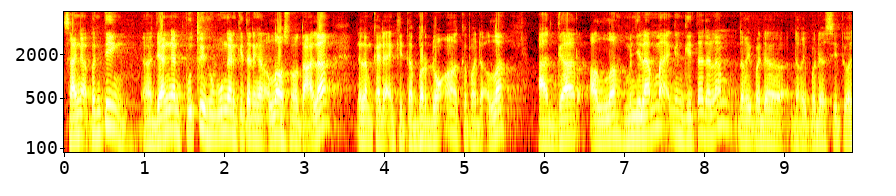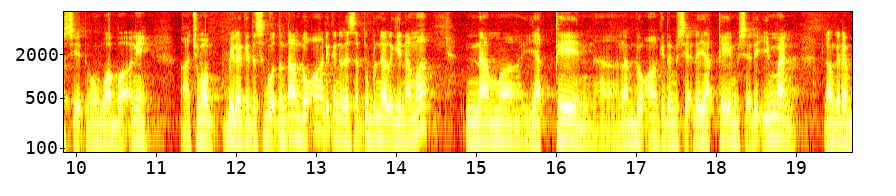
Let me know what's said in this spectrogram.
sangat penting. Uh, jangan putus hubungan kita dengan Allah SWT dalam keadaan kita berdoa kepada Allah agar Allah menyelamatkan kita dalam daripada daripada situasi ataupun wabak ni. Ha, cuma bila kita sebut tentang doa dia kena ada satu benda lagi nama nama yakin. Ha, dalam doa kita mesti ada yakin, mesti ada iman. Dalam keadaan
